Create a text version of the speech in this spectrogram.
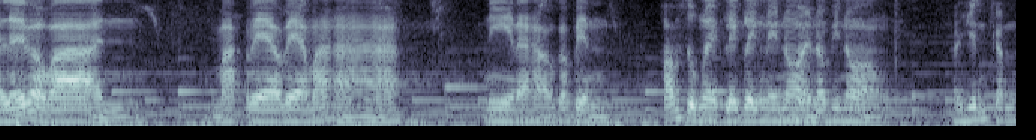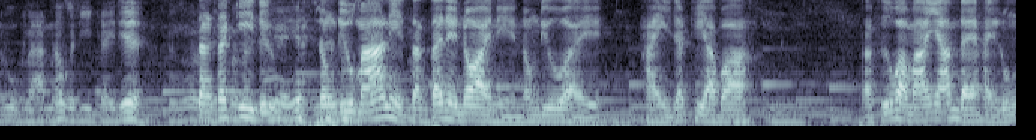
ก็เลยแบบว่าอั่นมาแวะแวะมาหา นี่นะครับ ก็เป็นความสุขเล็กๆน้อยๆเนาะพี่น้องถ้าเห็นกันลูกหลานเขาก็ดีใจเด้อตั้งแต่กี้ดิวน้องดิวม้านี่ตั้งแต่น้อยๆนี่ น้องดิวไอ้ไห้จักเทียบ่อืม ก็คือว่าม้าย้ำใดไห้ลุง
